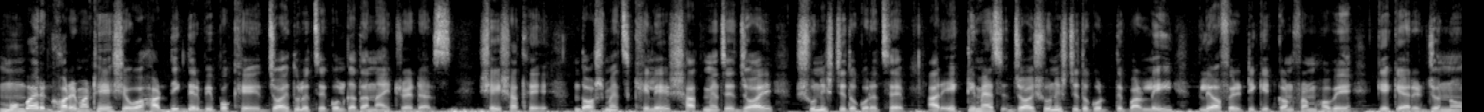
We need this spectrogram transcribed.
মুম্বাইয়ের ঘরের মাঠে এসেও হার্দিকদের বিপক্ষে জয় তুলেছে কলকাতা নাইট রাইডার্স। সেই সাথে দশ ম্যাচ খেলে সাত ম্যাচে জয় সুনিশ্চিত করেছে। আর একটি ম্যাচ জয় সুনিশ্চিত করতে পারলেই প্লে অফের টিকিট কনফার্ম হবে কেকেআরের জন্য।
